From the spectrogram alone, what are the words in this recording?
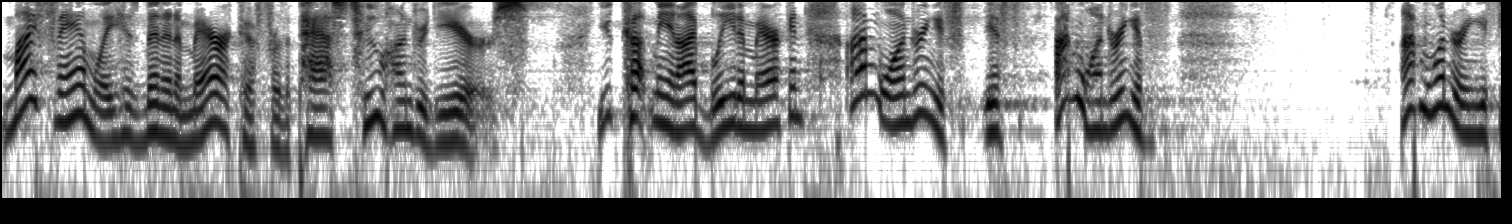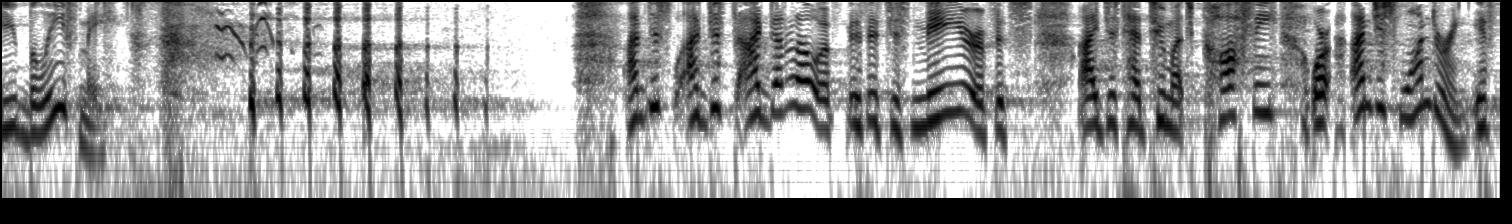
My family has been in America for the past 200 years. You cut me and I bleed American. I'm wondering if, if I'm wondering if I'm wondering if you believe me. I'm just, I just, I don't know if, if it's just me or if it's, I just had too much coffee or I'm just wondering if,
